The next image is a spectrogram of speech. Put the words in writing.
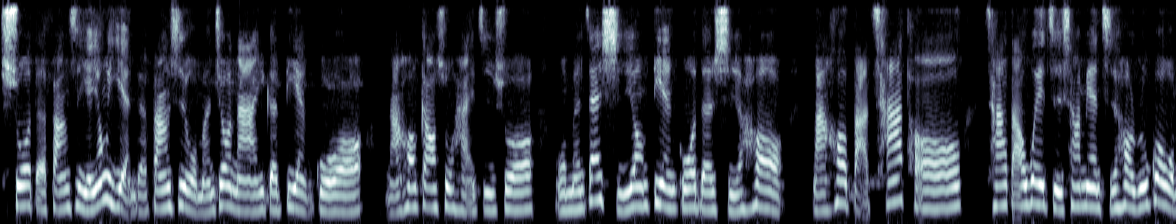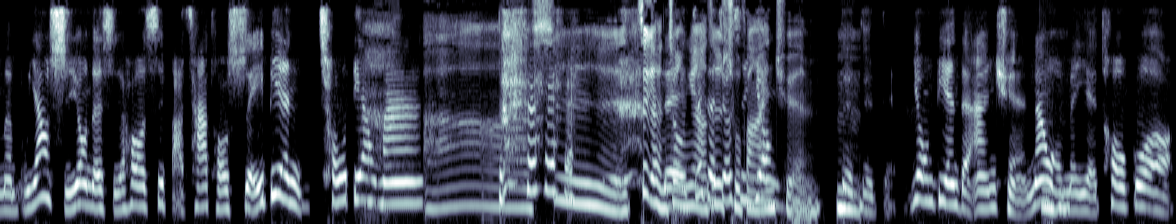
说的方式，也用演的方式，我们就拿一个电锅，然后告诉孩子说，我们在使用电锅的时候，然后把插头。插到位置上面之后，如果我们不要使用的时候，是把插头随便抽掉吗？啊，是这个很重要，这是厨房安全。对对对，用电的安全。那我们也透过。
